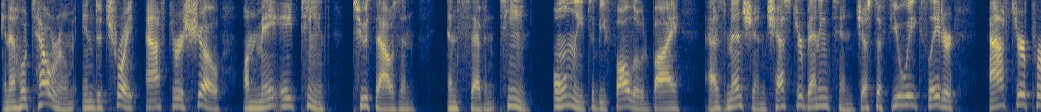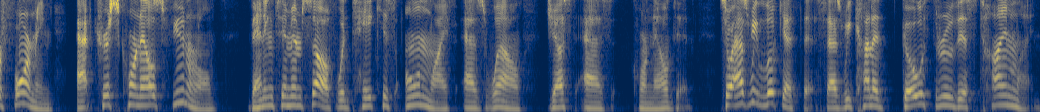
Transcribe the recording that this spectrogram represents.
in a hotel room in Detroit after a show on May 18th, 2017, only to be followed by, as mentioned, Chester Bennington just a few weeks later after performing at Chris Cornell's funeral, Bennington himself would take his own life as well, just as Cornell did. So, as we look at this, as we kind of go through this timeline,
